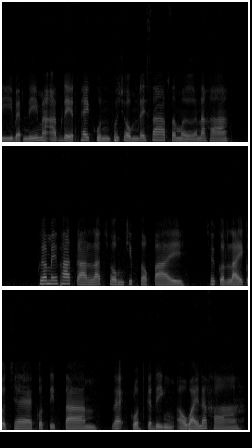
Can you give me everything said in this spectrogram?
ดีๆ แบบนี้มาอัปเดตให้คุณผู้ชมได้ทราบเสมอนะคะ เพื่อไม่พลาดการรับชมคลิปต่อไป ช่วยกดไลค์ กดแชร์ กดติดตาม และกดกระดิ่งเอาไว้นะคะ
